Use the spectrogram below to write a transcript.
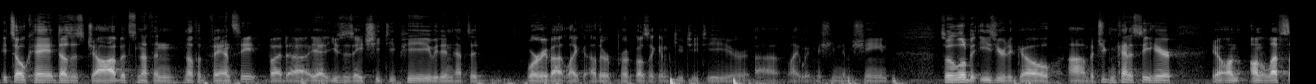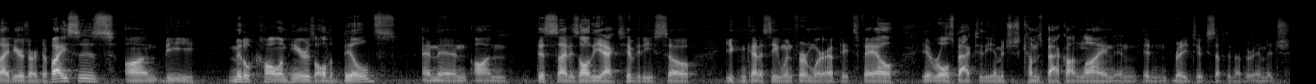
it's okay. It does its job. It's nothing nothing fancy, but uh, yeah, it uses HTTP. We didn't have to worry about like other protocols like MQTT or uh, lightweight machine to machine. So it's a little bit easier to go. Uh, but you can kind of see here, you know, on, on the left side here's our devices. On the middle column here is all the builds, and then on this side is all the activity. So you can kind of see when firmware updates fail, it rolls back to the image, comes back online and, and ready to accept another image.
